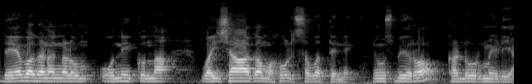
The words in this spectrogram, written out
ദേവഗണങ്ങളും ഒന്നിക്കുന്ന വൈശാഖ മഹോത്സവത്തിന്. News bureau Kannur media.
